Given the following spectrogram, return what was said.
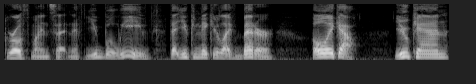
growth mindset. And if you believe that you can make your life better, holy cow, you can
